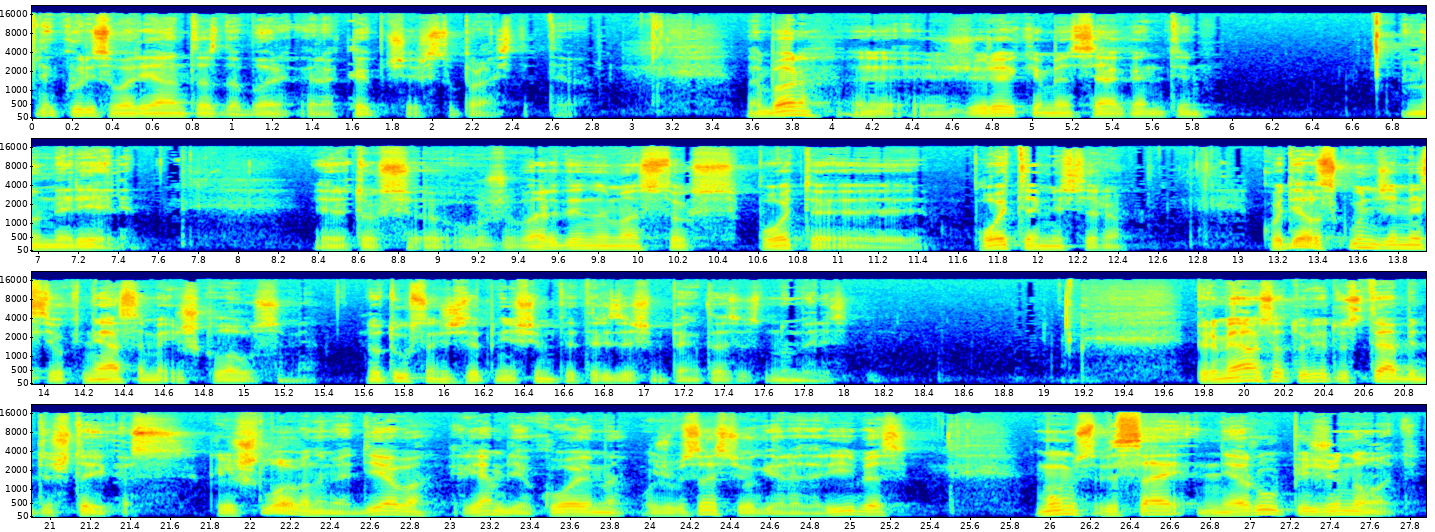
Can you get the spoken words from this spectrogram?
Tai kuris variantas dabar yra, kaip čia ir suprasti. Tai dabar e, žiūrėkime sekantį numerėlį. Ir toks užvardinimas, toks potė, potėmis yra Kodėl skundžiamės, jog nesame išklausomi? 2735 numeris. Pirmiausia, turėtų stebinti štai kas. Kai išloviname Dievą ir jam dėkojame už visas jo geradarybės, mums visai nerūpi žinoti,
